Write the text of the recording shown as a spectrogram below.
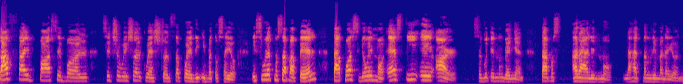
top five possible situational questions na pwedeng ibato sa'yo. Isulat mo sa papel, tapos gawin mo, S-T-A-R. Sagutin mo ganyan. Tapos aralin mo lahat ng lima na yon.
